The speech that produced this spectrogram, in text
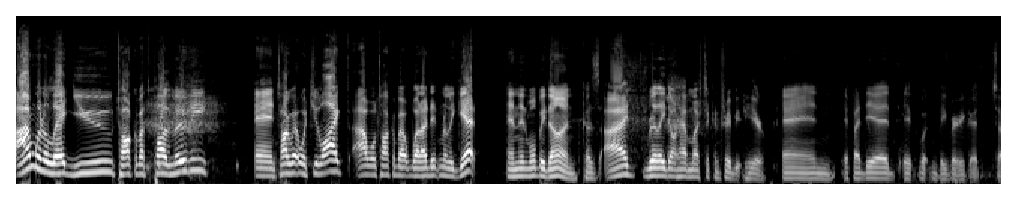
I'm gonna let you talk about the plot of the movie and talk about what you liked. I will talk about what I didn't really get, and then we'll be done because I really don't have much to contribute here, and if I did, it wouldn't be very good. So,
